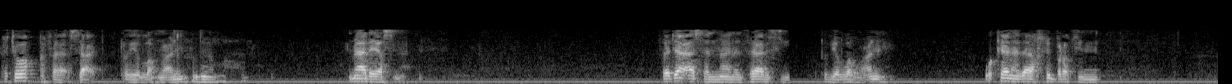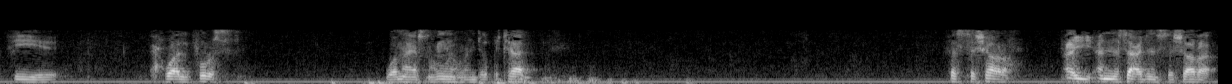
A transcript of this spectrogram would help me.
فتوقف سعد رضي الله عنه. ماذا يصنع؟ فدعا سلمان الفارسي رضي الله عنه وكان ذا خبرة في أحوال الفرس وما يصنعونه عند القتال. فاستشاره أي أن سعد استشار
